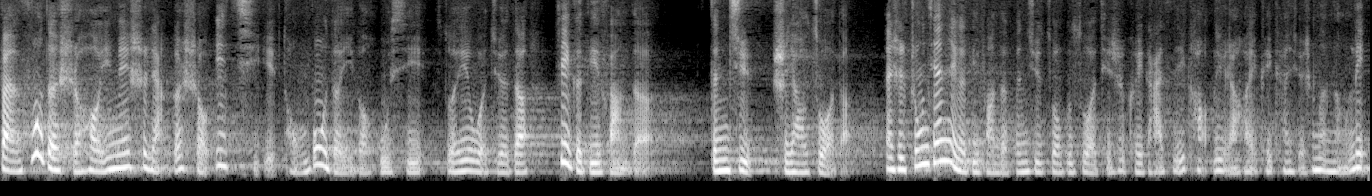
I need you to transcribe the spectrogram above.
反复的时候，因为是两个手一起同步的一个呼吸，所以我觉得这个地方的分句是要做的。但是中间那个地方的分句做不做，其实可以大家自己考虑，然后也可以看学生的能力。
